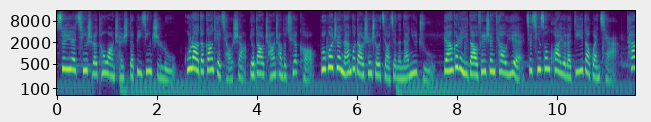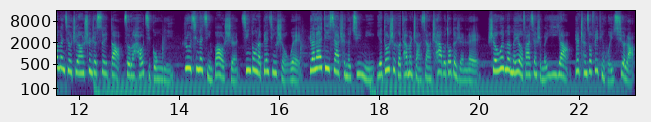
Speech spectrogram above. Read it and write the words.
岁月侵蚀了通往城市的必经之路，古老的钢铁桥上有道长长的缺口。不过这难不倒身手矫健的男女主，两个人一道飞身跳跃，就轻松跨越了第一道关卡。他们就这样顺着隧道走了好几公里。入侵的警报声惊动了边境守卫。原来地下城的居民也都是和他们长相差不多的人类。守卫们没有发现什么异样，便乘坐飞艇回去了。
